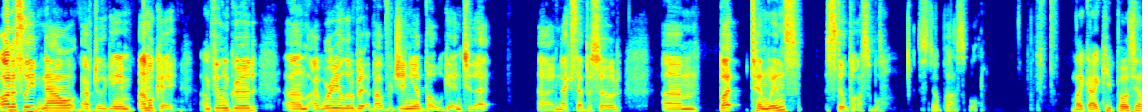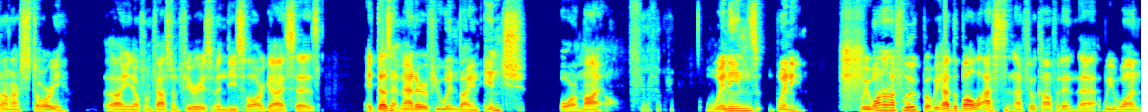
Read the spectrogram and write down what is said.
honestly, now after the game, I'm okay. I'm feeling good. Um, I worry a little bit about Virginia, but we'll get into that uh, next episode. Um, but ten wins still possible. Still possible. like I keep posting on our story, uh, you know, from Fast and Furious, Vin Diesel, our guy says, it doesn't matter if you win by an inch or a mile. Winning's winning. We won on a fluke, but we had the ball last, and I feel confident that we won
